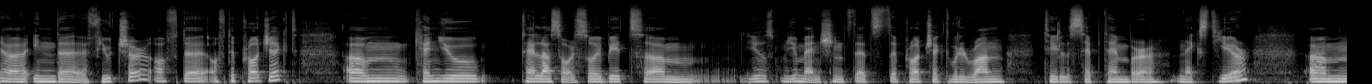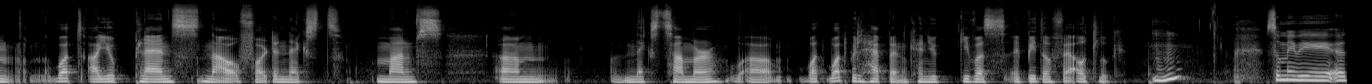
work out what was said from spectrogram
uh, in the future of the of the project. Um, can you tell us also a bit? Um, you you mentioned that the project will run till September next year. Um, what are your plans now for the next months? Um, next summer, um, what what will happen? Can you give us a bit of an outlook? So maybe uh,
